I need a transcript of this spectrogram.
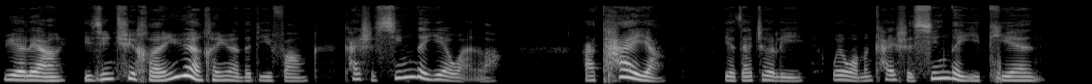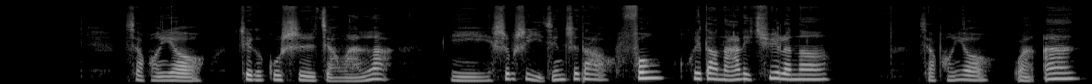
月亮已经去很远很远的地方，开始新的夜晚了，而太阳。”也在这里为我们开始新的一天。小朋友，这个故事讲完了，你是不是已经知道风会到哪里去了呢？小朋友，晚安。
